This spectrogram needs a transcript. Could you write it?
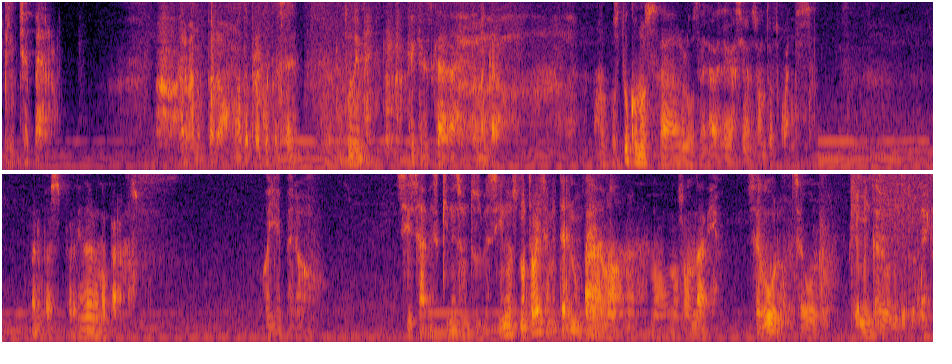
Pinche perro. Hermano, pero no te preocupes, ¿eh? Tú dime, ¿qué quieres que haga? Yo me encargo. Ah, pues tú conoces a los de la delegación, son tus cuates. Bueno, pues por dinero no paramos. Oye, pero... ¿Sí sabes quiénes son tus vecinos? No te vayas a meter en un pedo. Ah, no, no, no, no, no son nadie. ¿Seguro? Seguro. Yo me encargo, no te preocupes.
